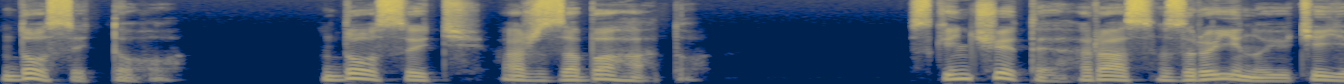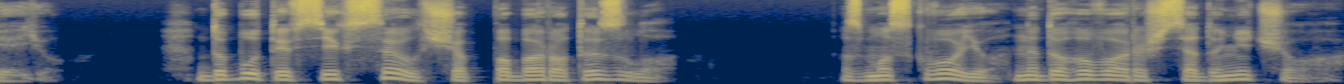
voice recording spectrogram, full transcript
Досить того. Досить аж забагато. Скінчити раз з руїною тією, добути всіх сил, щоб побороти зло, З Москвою не договоришся до нічого.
